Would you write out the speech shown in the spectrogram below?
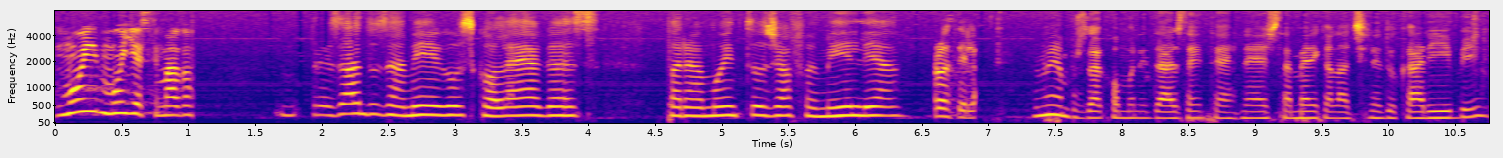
Muito, muito estimado. Prezados amigos, colegas, para muitos já família. Membros da comunidade da internet da América Latina e do Caribe.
